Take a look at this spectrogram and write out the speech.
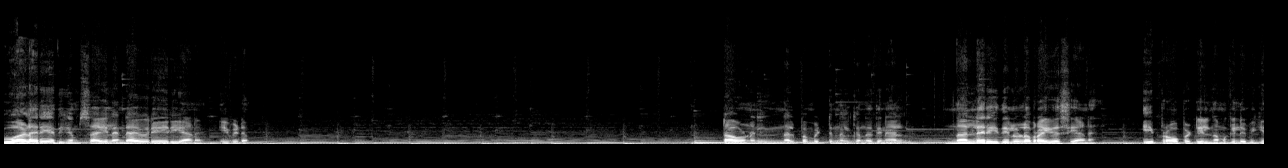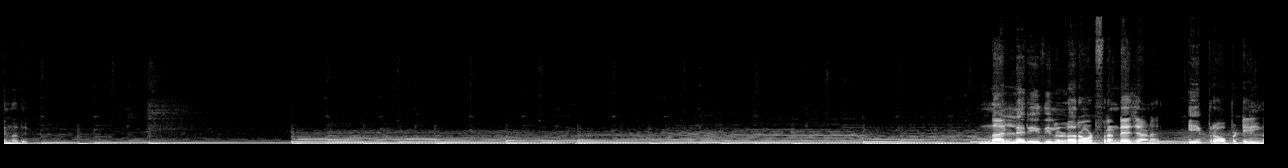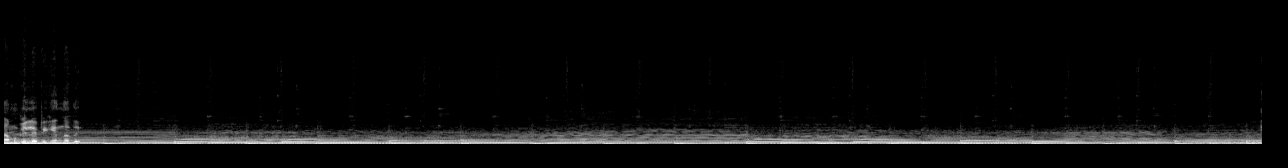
വളരെയധികം സൈലന്റ് ആയ ഒരു ഏരിയ ആണ് ഇവിടം. ടൗണിൽ നിന്ന് അല്പം വിട്ടു നിൽക്കുന്നതിനാൽ നല്ല രീതിയിലുള്ള പ്രൈവസിയാണ് ഈ പ്രോപ്പർട്ടിയിൽ നമുക്ക് ലഭിക്കുന്നത്. നല്ല രീതിയിലുള്ള റോഡ് ഫ്രണ്ടേജ് ആണ് ഈ പ്രോപ്പർട്ടിയിൽ നമുക്ക് ലഭിക്കുന്നത്.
